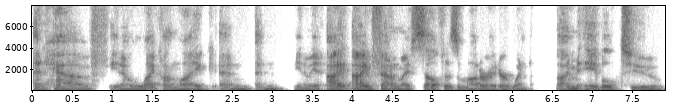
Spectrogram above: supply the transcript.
and have you know like on like and and you know i i've found myself as a moderator when i'm able to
